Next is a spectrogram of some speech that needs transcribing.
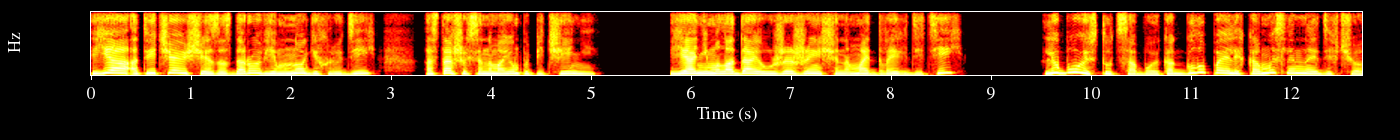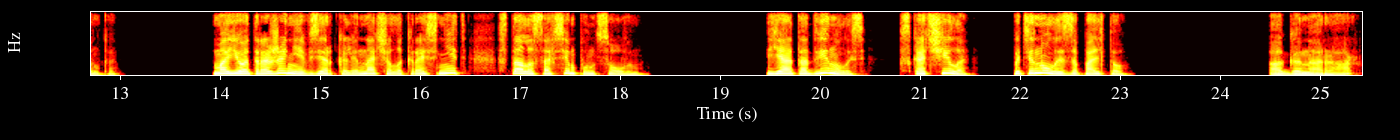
я, отвечающая за здоровье многих людей, оставшихся на моем попечении, я не молодая уже женщина, мать двоих детей, Любуюсь тут собой, как глупая легкомысленная девчонка. Мое отражение в зеркале начало краснеть, стало совсем пунцовым. Я отодвинулась, вскочила, потянулась за пальто. «А гонорар?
